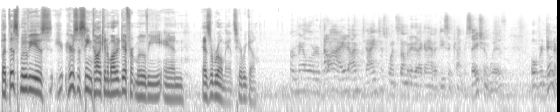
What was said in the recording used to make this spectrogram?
but this movie is here's a scene talking about a different movie and as a romance. Here we go. For mail order pride, I'm, I just want somebody that I can have a decent conversation with over dinner,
